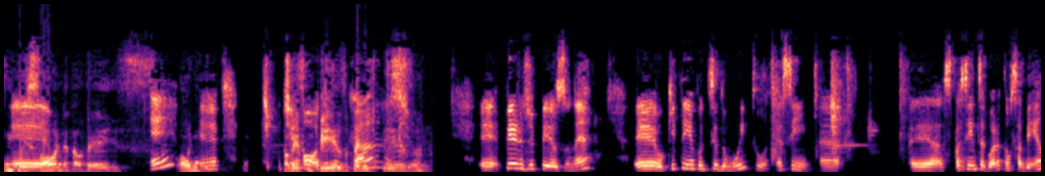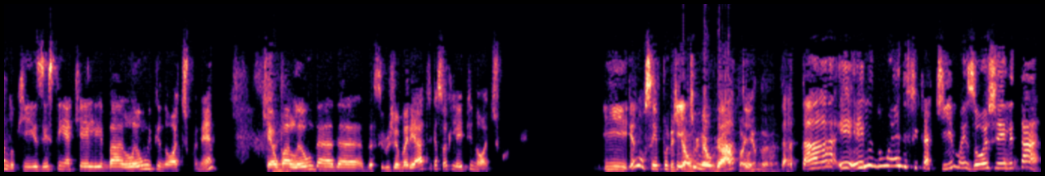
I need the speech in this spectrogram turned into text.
Um com é... insônia, talvez. É, Algum... é... talvez com ó, peso, perda de peso. É, perda de peso, né? É, o que tem acontecido muito, é assim, é, é, os pacientes agora estão sabendo que existem aquele balão hipnótico, né? Que é Sim. o balão da, da, da cirurgia bariátrica, só que ele é hipnótico. E eu não sei por que, que, é, que o meu é o gato, gato, ainda? Tá, tá, ele não é de ficar aqui, mas hoje ele tá,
